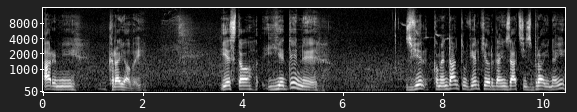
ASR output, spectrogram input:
Armii Krajowej. Jest to jedyny z wiel- komendantów Wielkiej Organizacji Zbrojnej,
